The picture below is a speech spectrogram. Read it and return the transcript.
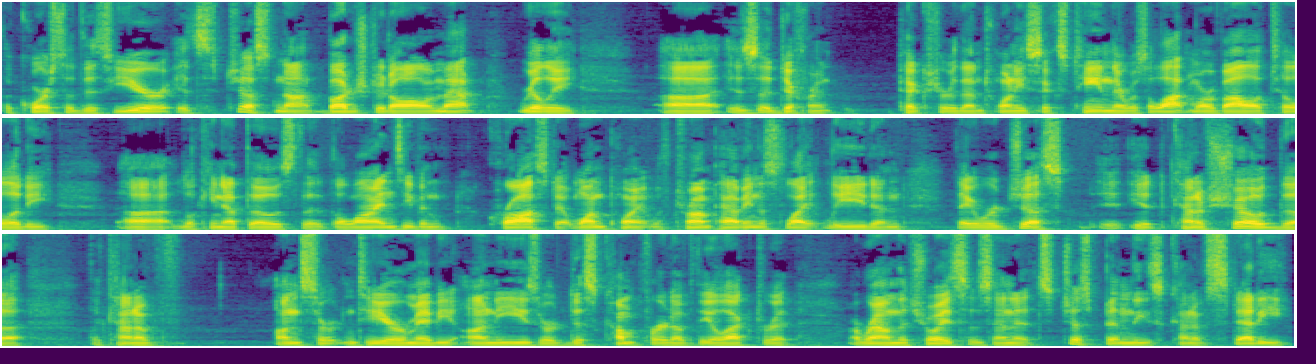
the course of this year, it's just not budged at all, and that really uh, is a different picture than 2016. There was a lot more volatility uh, looking at those. The, the lines even crossed at one point with Trump having a slight lead, and they were just, it, it kind of showed the, the kind of uncertainty or maybe unease or discomfort of the electorate around the choices. And it's just been these kind of steady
